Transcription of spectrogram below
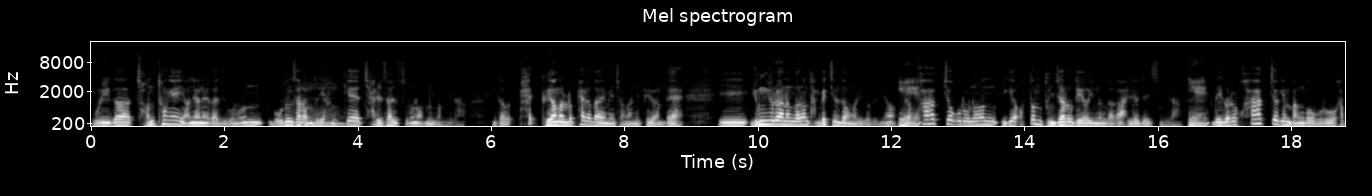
우리가 전통에 연연해 가지고는 모든 사람들이 음. 함께 잘 살 수는 없는 겁니다. 그러니까 그야말로 패러다임의 전환이 필요한데 이 육류라는 거는 단백질 덩어리거든요. 예. 그러니까 화학적으로는 이게 어떤 분자로 되어 있는가가 알려져 있습니다. 예. 근데 이거를 화학적인 방법으로 합,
